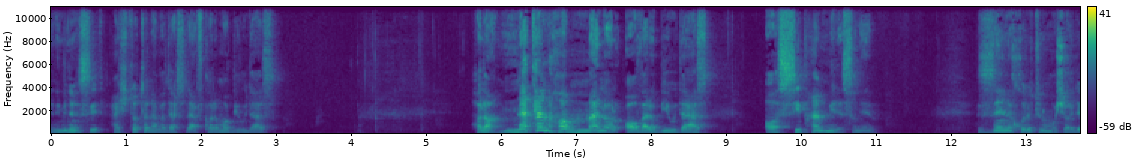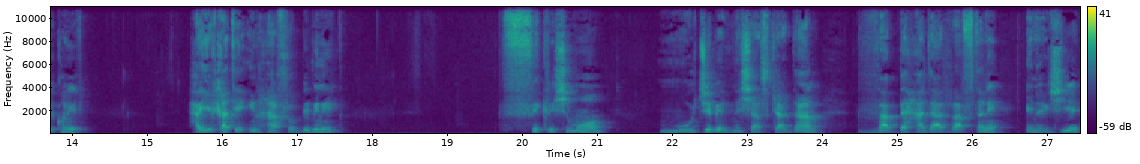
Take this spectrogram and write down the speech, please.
یعنی می‌دونستید 80 تا 90 درصد افکار ما بیهوده است؟ حالا نه تنها ملال آور و بیهوده است آسیب هم میرسونه. ذهن خودتون رو مشاهده کنید. حقیقت این حرف رو ببینید. فکر شما موجب نشست کردن و به هدر رفتن انرژی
